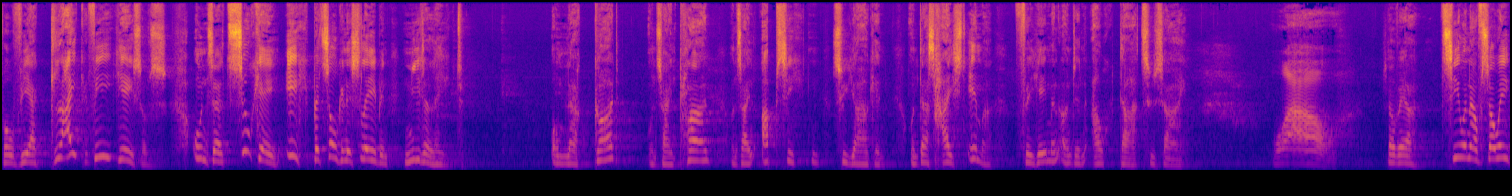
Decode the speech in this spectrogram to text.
wo wir gleich wie Jesus unser Zuge, ich bezogenes Leben niederlegt, um nach Gott und seinen Plan und seinen Absichten zu jagen. Und das heißt immer, für jemand anderen auch da zu sein. Wow! So, wir zielen auf Zoe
